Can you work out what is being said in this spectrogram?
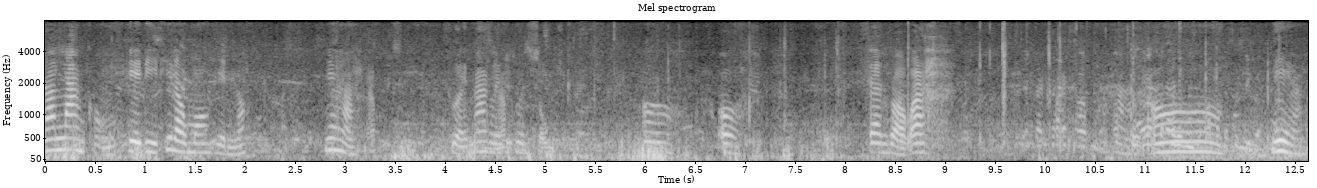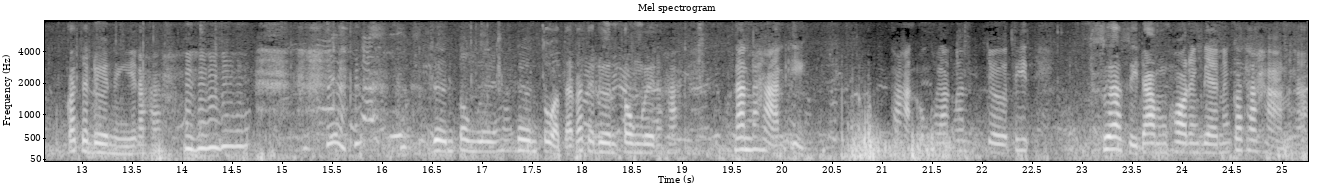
ด้านล่างของเจดีที่เรามองเห็นเนาะ เนี่ยค่ะ สวยมากเลยทุกคนโอ้โอ้แฟนบอกว่าอ๋อนี่ค่ะ ก็จะเดินอย่างนี้นะคะ เดินตรงเลยนะคะ เดินตรวจแต่ก็จะเดินตรงเลยนะคะ นั่นทหารอีก ทหารองครักษ์นั่นเจอที่เสื้อสีดำคอแดงๆนั่นก็ทหารค่ะ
